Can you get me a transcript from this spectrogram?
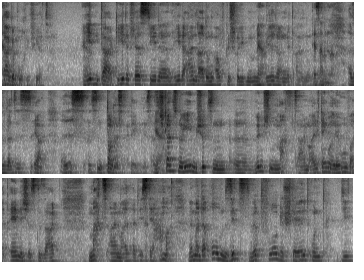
Tagebuch geführt. Jeden Tag, jede Fest, jede, jede Einladung aufgeschrieben, Ja. mit Bildern, mit allem. Der Sammler. Also das ist, ja, das ist, das ist ein tolles Erlebnis. Also Ja. ich kann es nur jedem Schützen äh, wünschen, macht's einmal. Ich denke der Uwe hat Ähnliches gesagt. Macht's einmal, das ist der Hammer. Wenn man da oben sitzt, wird vorgestellt und die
